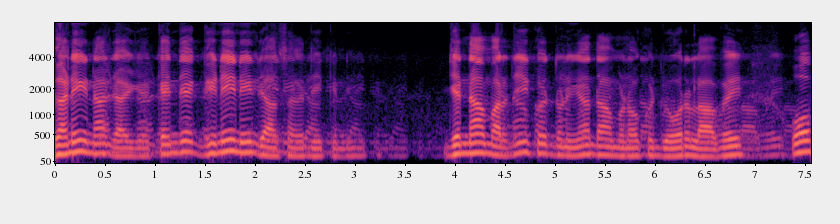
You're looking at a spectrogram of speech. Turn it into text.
ਗਣੀ ਨਾ ਜਾਈਏ। ਕਹਿੰਦੇ, ਗਿਣੀ ਨਹੀਂ ਜਾ ਸਕਦੀ ਕਿੰਨੀ। ਜਿੰਨਾ ਮਰਜ਼ੀ ਕੋਈ ਦੁਨੀਆ ਦਾ ਮਨੁੱਖ ਜ਼ੋਰ ਲਾਵੇ, ਉਹ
